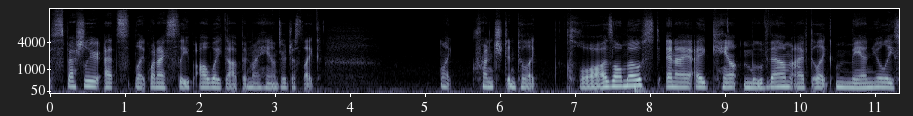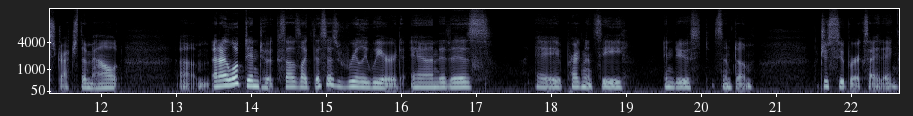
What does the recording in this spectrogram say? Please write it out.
especially at like when I sleep, I'll wake up and my hands are just like, like crunched into like claws almost. And I, I can't move them. I have to like manually stretch them out. Um, and I looked into it because I was like, this is really weird. And it is a pregnancy induced symptom, which is super exciting.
